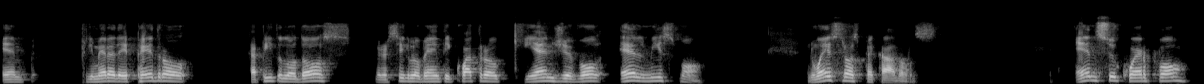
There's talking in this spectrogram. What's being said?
en Primera de Pedro, capítulo 2, versículo 24, quien llevó él mismo nuestros pecados en su cuerpo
